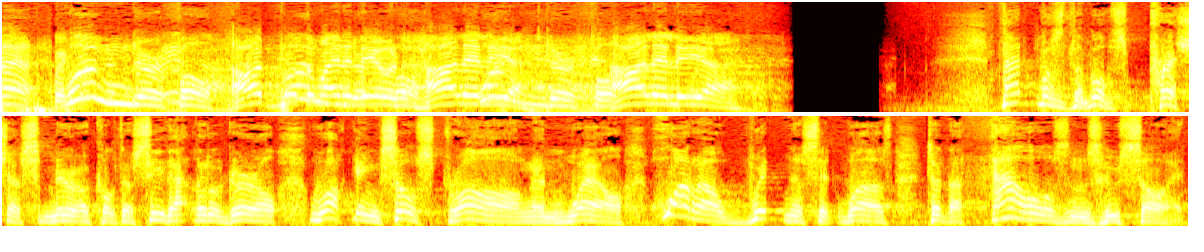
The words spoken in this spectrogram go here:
that. Wonderful. అద్భుతమైన దేవుడు Wonderful. Hallelujah That was the most precious miracle to see that little girl walking so strong and well. What a witness it was to the thousands who saw it.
